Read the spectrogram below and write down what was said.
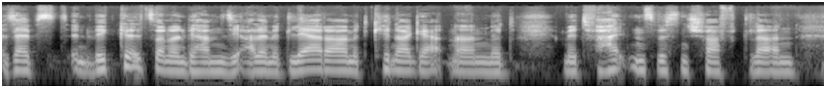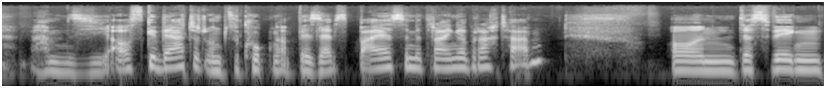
selbst entwickelt, sondern wir haben sie alle mit Lehrern, mit Kindergärtnern, mit, mit Verhaltenswissenschaftlern, haben sie ausgewertet, um zu gucken, ob wir selbst Bias mit reingebracht haben. Und deswegen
